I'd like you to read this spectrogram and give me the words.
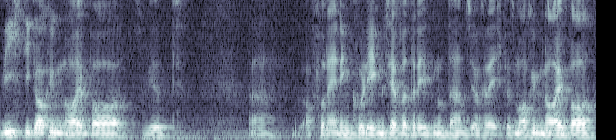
Wichtig auch im Neubau wird auch von einigen Kollegen sehr vertreten und da haben sie auch recht, dass man auch im Neubau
